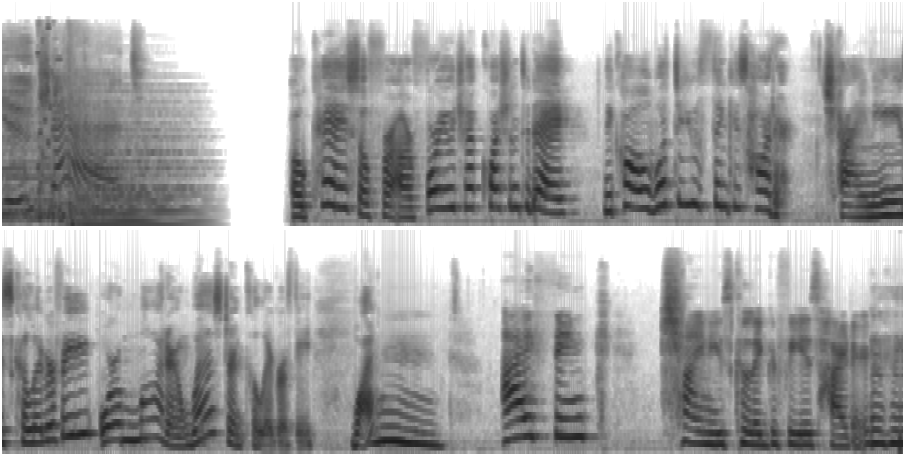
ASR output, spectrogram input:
you chat. Okay, so for our For You chat question today, Nicole, what do you think is harder? Chinese calligraphy or modern Western calligraphy? What? Hmm. I think Chinese calligraphy is harder. Mm-hmm.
